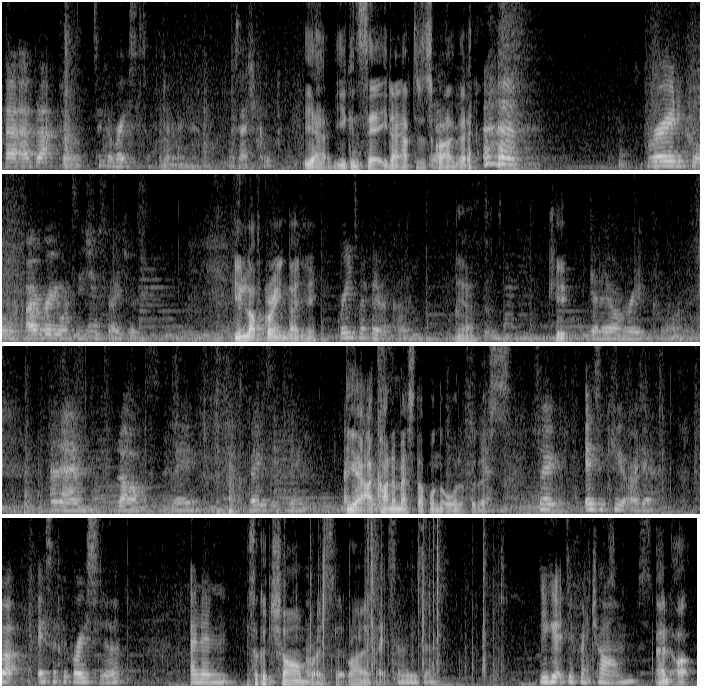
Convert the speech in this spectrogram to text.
Uh, a black one. It's like a racer top. I don't really know what's it actually called. Yeah, you can see it. You don't have to describe it. Really cool. I really wanted these shoes for ages. You love green, don't you? Green's my favourite colour. Yeah. Cute. Yeah, they are really cool. And then, lastly, basically. Yeah, I kind of messed up on the order for this. So it's a cute idea, but it's like a bracelet, and then It's like a charm bracelet, right? like some of these are. You get different charms. And uh,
